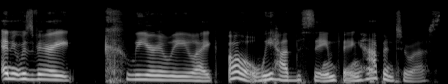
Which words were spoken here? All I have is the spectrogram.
and it was very clearly like, oh, we had the same thing happen to us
